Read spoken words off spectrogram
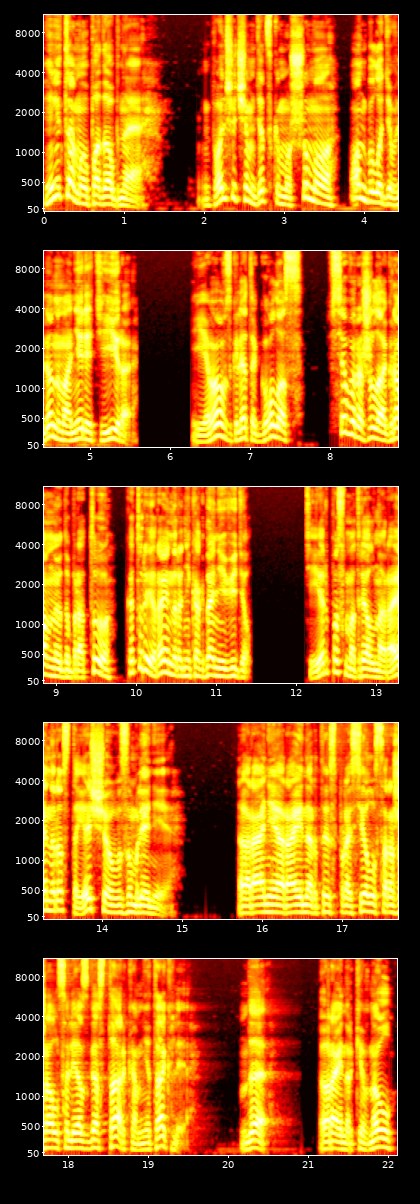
И тому подобное. Больше, чем детскому шуму, он был удивлен манере Тиира. Его взгляд и голос – все выражало огромную доброту, которой Райнер никогда не видел. Тир посмотрел на Райнера, стоящего в изумлении. «А ранее, Райнер, ты спросил, сражался ли я с Гастарком, не так ли?» «Да». Райнер кивнул.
